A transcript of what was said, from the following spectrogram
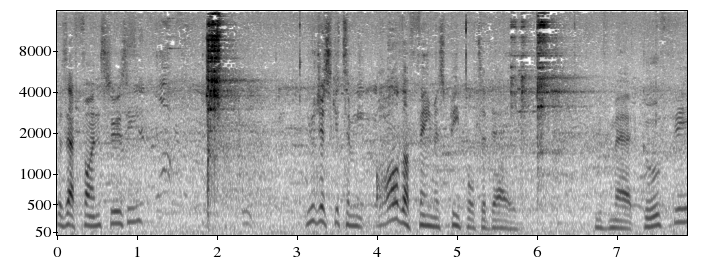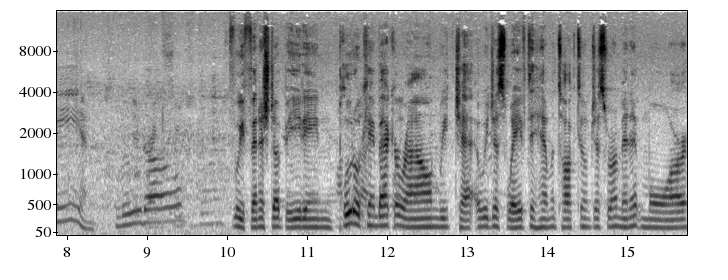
Was that fun, Susie? You just get to meet all the famous people today. You've met Goofy and Pluto. We finished up eating. Pluto came back around. We chat. We just waved to him and talked to him just for a minute more,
